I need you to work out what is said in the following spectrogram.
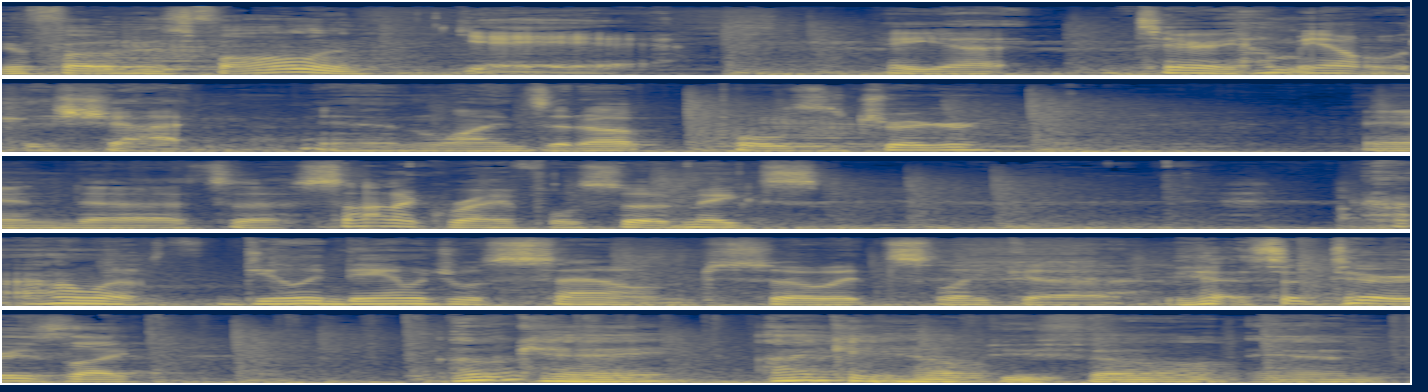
Your foe has fallen. Yeah. Hey, uh, Terry, help me out with this shot. And lines it up, pulls the trigger. And uh, it's a sonic rifle, so it makes. I don't know, dealing damage with sound. So it's like a. Yeah. So Terry's like, okay, I can help you, Phil, and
